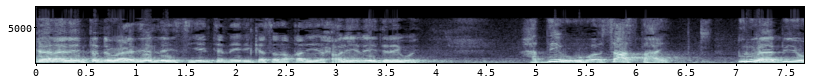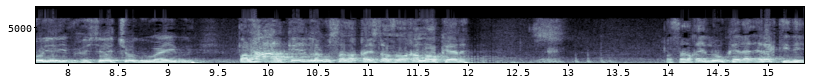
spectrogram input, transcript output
keeneen intana waa hadiyad la isiiyey intana idinka sadaqadii xoolihii lai diray wey haddii uu saas tahay guriga aabbihi hooyadii muxuu isaga joogi waayey buui bal ha arkay in lagu sadaqaysto sadaqa loo keenay. Bal sadaqa in lagu keenay aad aragtide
